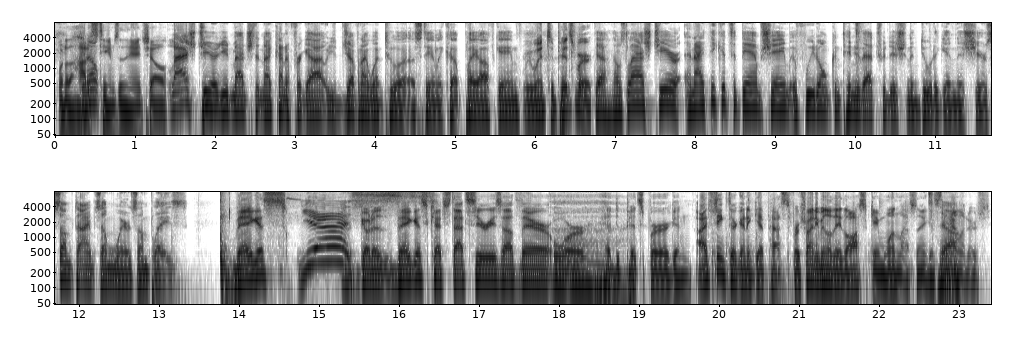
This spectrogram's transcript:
one of the hottest You know, teams in the NHL. Last year, you'd mentioned it, and I kind of forgot. Jeff and I went to a, a Stanley Cup playoff game. We went to Pittsburgh. Yeah, that was last year. And I think it's a damn shame if we don't continue that tradition and do it again this year, sometime, somewhere, someplace. Vegas. Yes. Go to Vegas, catch that series out there, or head to Pittsburgh. And I think they're going to get past the first round, even though they lost game one last night against the Yeah. Islanders.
